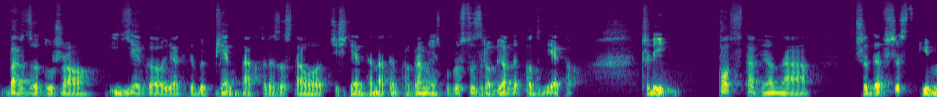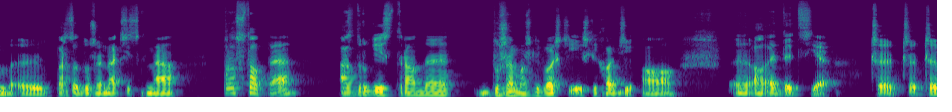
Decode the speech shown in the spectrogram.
bardzo dużo jego jak gdyby piętna, które zostało odciśnięte na tym programie, jest po prostu zrobiony pod niego. Czyli postawiona przede wszystkim y, bardzo duży nacisk na prostotę, a z drugiej strony duże możliwości, jeśli chodzi o, o edycję, czy, czy, czy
